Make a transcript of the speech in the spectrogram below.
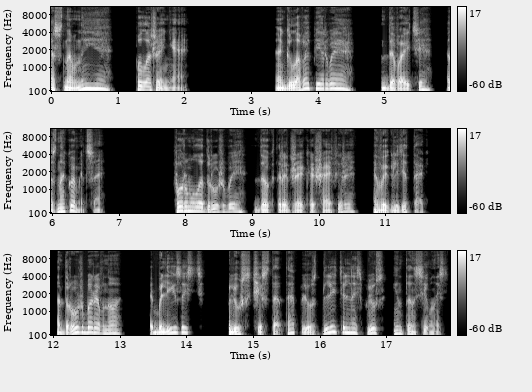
Основные положения. Глава первая. Давайте знакомиться. Формула дружбы доктора Джека Шафера выглядит так. Дружба равно близость плюс частота плюс длительность плюс интенсивность.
